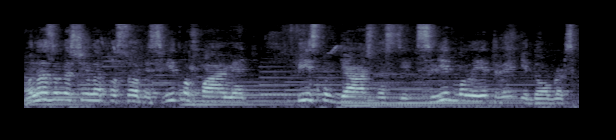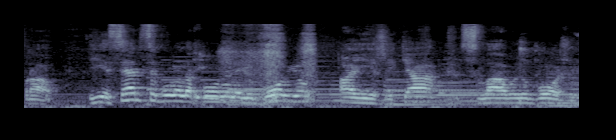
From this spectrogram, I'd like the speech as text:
Вона залишила по собі світлу пам'ять, пісню вдячності, слід молитви і добрих справ. Її серце було наповнене любов'ю, а її життя славою Божою.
